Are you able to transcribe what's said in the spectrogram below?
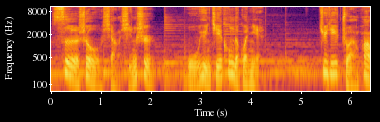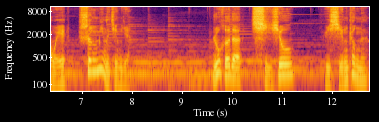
色、受、想、行、识五蕴皆空的观念，具体转化为生命的经验？如何的起修与行正呢？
